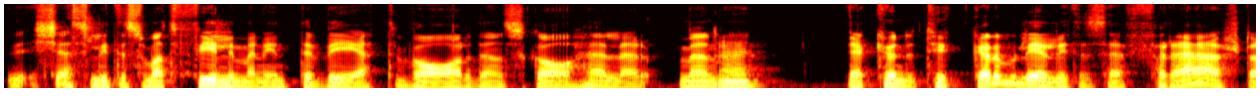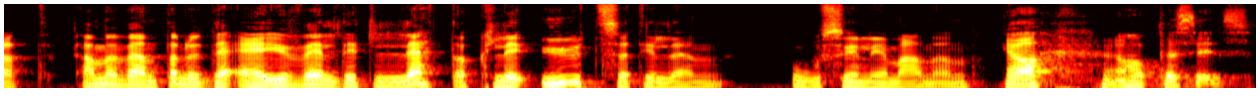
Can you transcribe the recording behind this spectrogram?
Det känns lite som att filmen inte vet var den ska heller. Men Nej. jag kunde tycka det blev lite så här fräscht att, ja men vänta nu, det är ju väldigt lätt att klä ut sig till den osynliga mannen. Ja, ja precis.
